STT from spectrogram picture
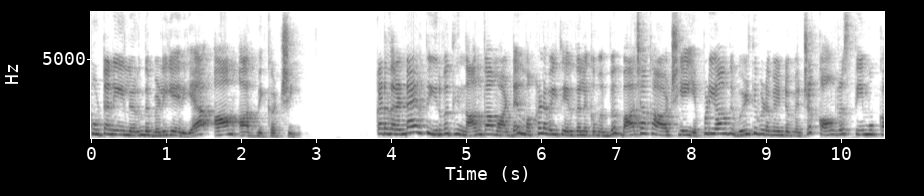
கூட்டணியிலிருந்து வெளியேறிய ஆம் ஆத்மி கட்சி. கடந்த இரண்டாயிரத்தி இருபத்தி நான்காம் ஆண்டு மக்களவைத் தேர்தலுக்கு முன்பு பாஜக ஆட்சியை எப்படியாவது வீழ்த்திவிட வேண்டும் என்று காங்கிரஸ் திமுக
